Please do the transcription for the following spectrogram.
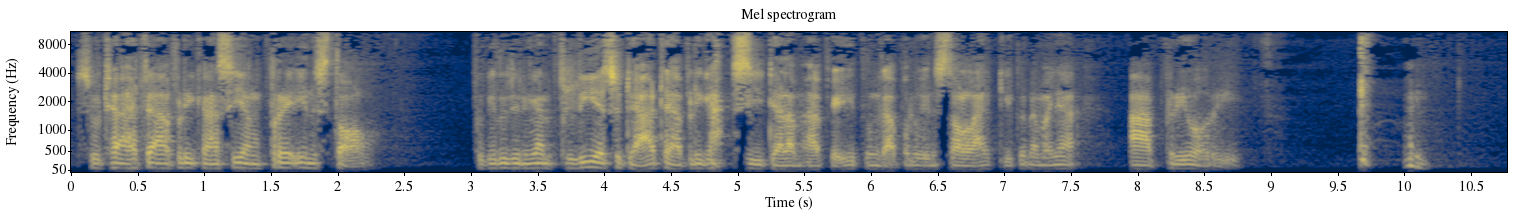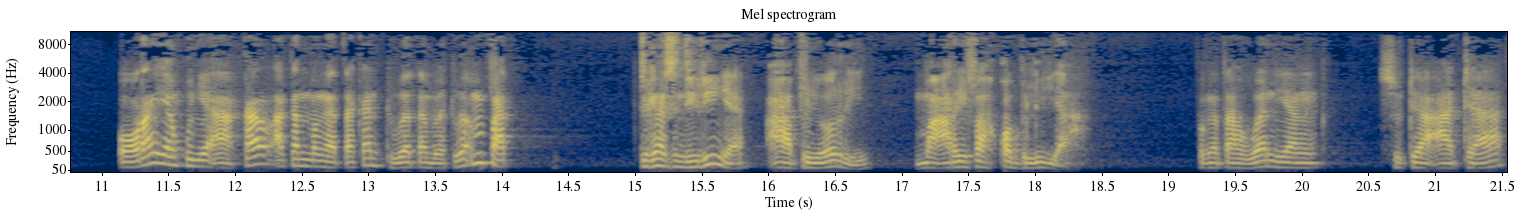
Sudah ada aplikasi yang pre-install. Begitu dengan beli ya sudah ada aplikasi dalam HP itu nggak perlu install lagi. Itu namanya a priori. Orang yang punya akal akan mengatakan 2 tambah 2 4 dengan sendirinya a priori ma'rifah qobliyah pengetahuan yang sudah ada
